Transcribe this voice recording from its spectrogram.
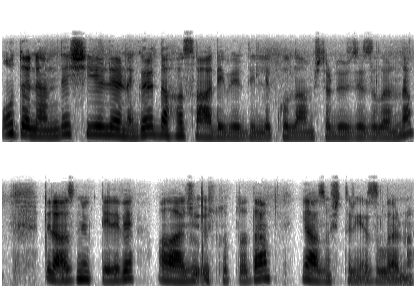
o dönemde şiirlerine göre daha sade bir dille kullanmıştır düz yazılarında. Biraz nükteli ve alaycı üslupla da yazmıştır yazılarını.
